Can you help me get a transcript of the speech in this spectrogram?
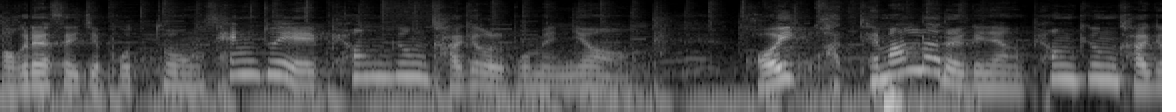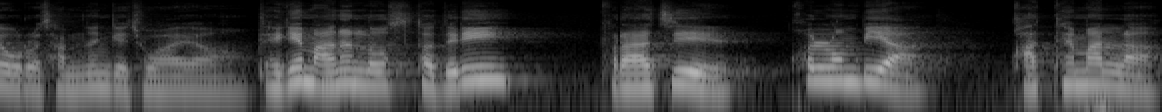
어, 그래서 이제 보통 생두의 평균 가격을 보면요. 거의 과테말라를 그냥 평균 가격으로 잡는 게 좋아요. 되게 많은 로스터들이 브라질, 콜롬비아, 과테말라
